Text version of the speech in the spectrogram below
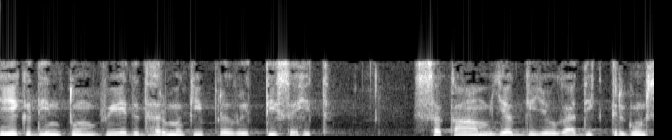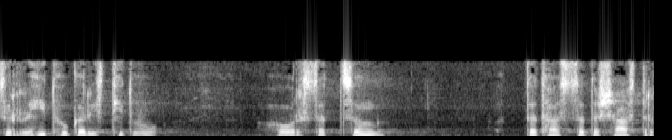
एक दिन तुम वेद धर्म की प्रवृत्ति सहित सकाम यज्ञ योगादिक त्रिगुण से रहित होकर स्थित हो। और सत्संग तथा सतशास्त्र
